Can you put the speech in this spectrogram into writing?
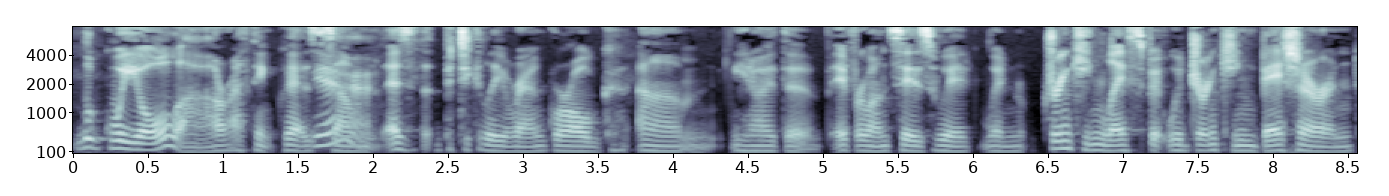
Look, we all are. I think as yeah. um, as the, particularly around grog, um, you know, the everyone says we're we're drinking less, but we're drinking better, and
